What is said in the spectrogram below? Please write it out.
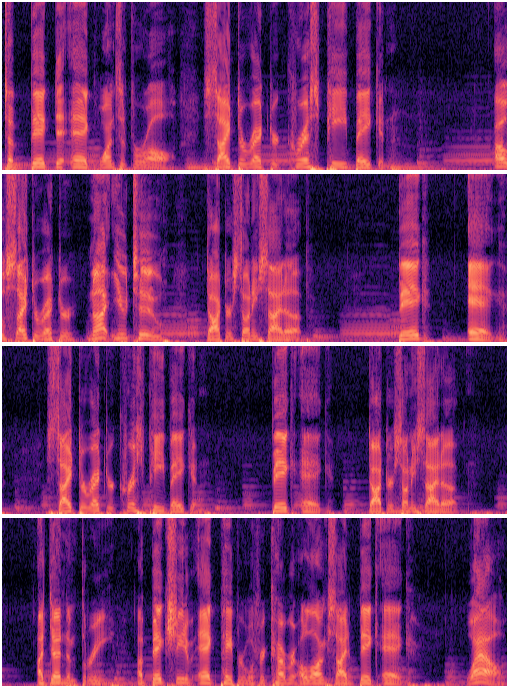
to Big the Egg once and for all. Site Director Chris P. Bacon Oh, Site Director, not you too. Dr. Sunny Side Up. Big Egg. Site Director Chris P. Bacon. Big Egg. Dr. Sunny Side Up. Addendum 3 A big sheet of egg paper was recovered alongside Big Egg. Wow,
